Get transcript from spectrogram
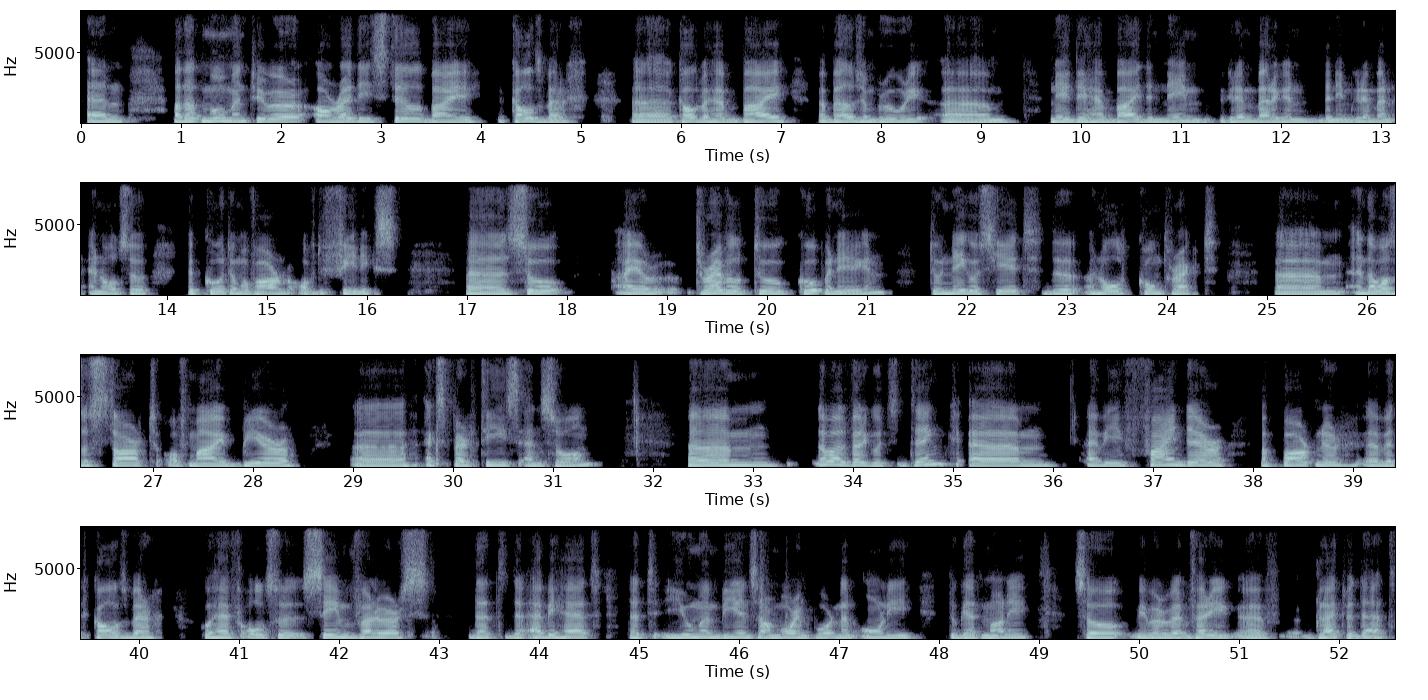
And at that moment, we were already still by Carlsberg. Uh, Carlsberg had buy a Belgian brewery um, Nee, they have by the name Grimbergen, the name Grimbergen, and also the coatum of arm of the phoenix. Uh, so I traveled to Copenhagen to negotiate the an old contract, um, and that was the start of my beer uh, expertise and so on. Um, that was a very good thing, um, and we find there a partner uh, with Carlsberg who have also same values that the Abbey had, that human beings are more important than only to get money. So we were very uh, glad with that.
